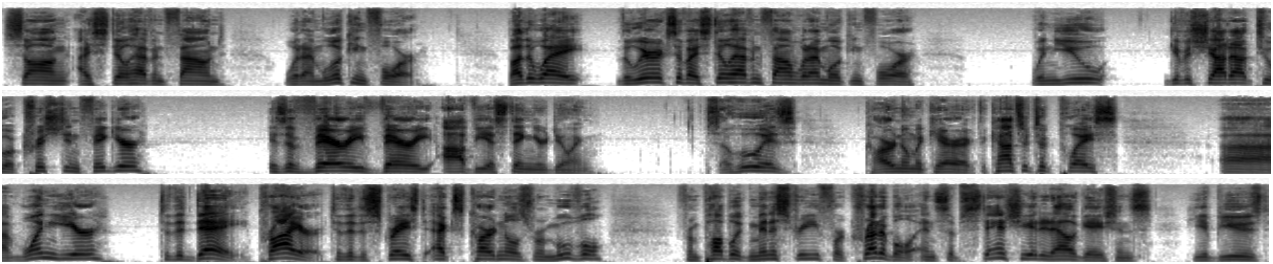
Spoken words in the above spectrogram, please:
song, I Still Haven't Found What I'm Looking For. By the way, the lyrics of I Still Haven't Found What I'm Looking For, when you give a shout out to a Christian figure, is a very, very obvious thing you're doing. So, who is Cardinal McCarrick? The concert took place uh, one year to the day prior to the disgraced ex Cardinal's removal from public ministry for credible and substantiated allegations he abused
